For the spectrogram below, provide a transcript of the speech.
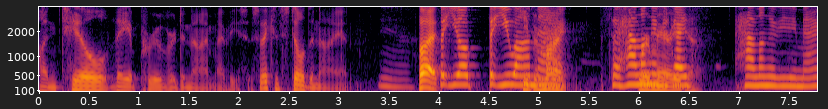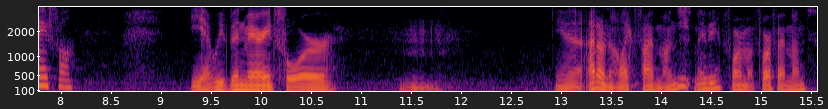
until they approve or deny my visa. So they can still deny it. Yeah. But, But you're but you are married. mind, so how long have you guys? How long have you been married for? Yeah, we've been married for, hmm, yeah, I don't know, like five months, maybe four, four or five months.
